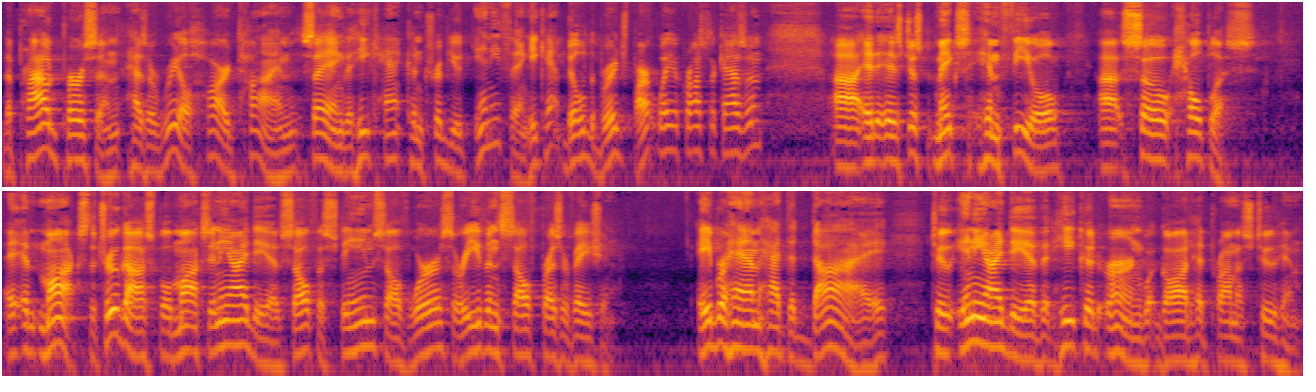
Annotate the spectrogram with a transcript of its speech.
the proud person has a real hard time saying that he can't contribute anything. He can't build the bridge partway across the chasm. Uh, it is just makes him feel uh, so helpless. It, it mocks, the true gospel mocks any idea of self esteem, self worth, or even self preservation. Abraham had to die to any idea that he could earn what God had promised to him.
